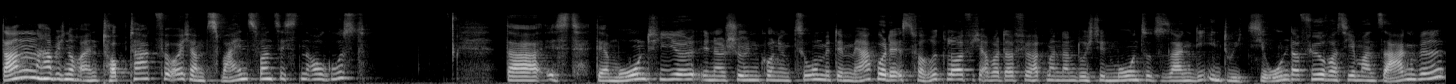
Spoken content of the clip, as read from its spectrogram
Dann habe ich noch einen Top-Tag für euch am 22. August. Da ist der Mond hier in einer schönen Konjunktion mit dem Merkur. Der ist zwar rückläufig, aber dafür hat man dann durch den Mond sozusagen die Intuition dafür, was jemand sagen will.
